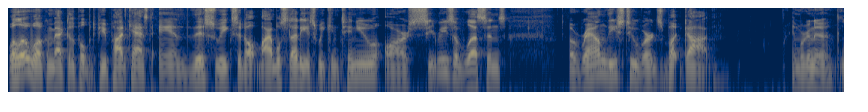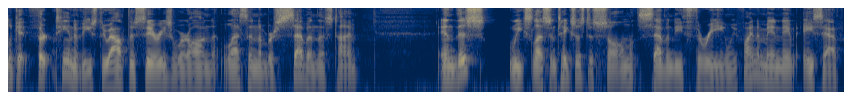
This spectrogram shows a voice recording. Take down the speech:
Well, hello, welcome back to the Pulpit to Pew podcast and this week's adult Bible study as we continue our series of lessons around these two words, but God. And we're going to look at 13 of these throughout this series. We're on lesson number seven this time. And this week's lesson takes us to Psalm 73. We find a man named Asaph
